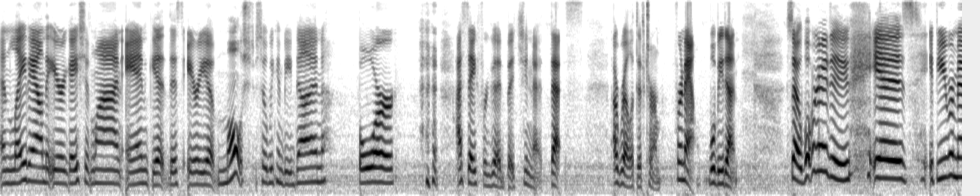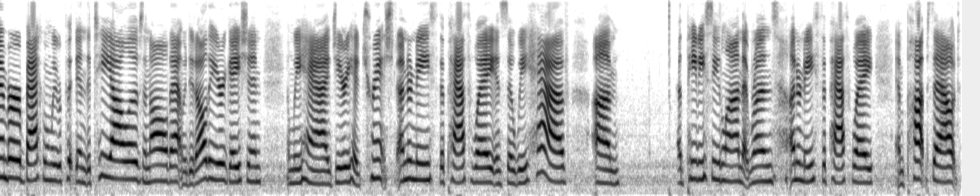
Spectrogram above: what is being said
and lay down the irrigation line and get this area mulched so we can be done for, I say for good, but you know, that's a relative term. For now, we'll be done. So what we're gonna do is, if you remember back when we were putting in the tea olives and all that, we did all the irrigation and we had, Jerry had trenched underneath the pathway and so we have um, a PVC line that runs underneath the pathway and pops out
